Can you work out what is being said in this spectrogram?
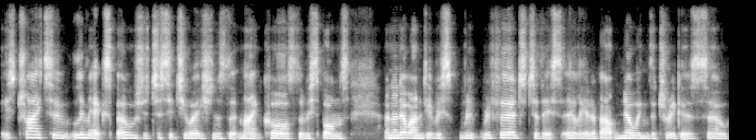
is try to limit exposure to situations that might cause the response. And I know Andy re re referred to this earlier about knowing the triggers. So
